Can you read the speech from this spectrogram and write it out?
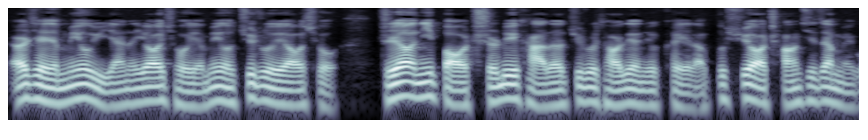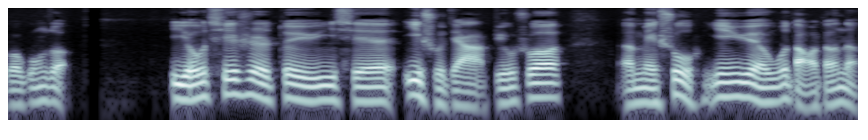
而且也没有语言的要求，也没有居住的要求，只要你保持绿卡的居住条件就可以了，不需要长期在美国工作。尤其是对于一些艺术家，比如说呃美术、音乐、舞蹈等等，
